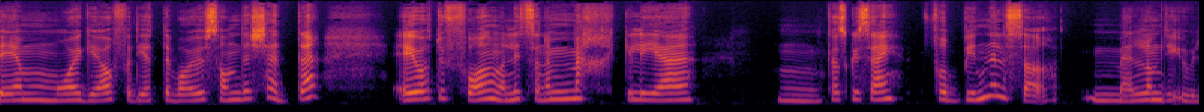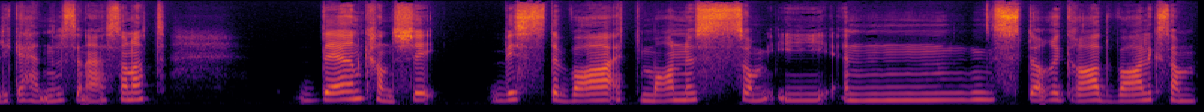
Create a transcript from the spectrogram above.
det må jeg gjøre, fordi det var jo sånn det skjedde, er jo at du får noen litt sånne merkelige hmm, hva skal vi si, forbindelser mellom de ulike hendelsene. Sånn at der en kanskje, hvis det var et manus som i en større grad var liksom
